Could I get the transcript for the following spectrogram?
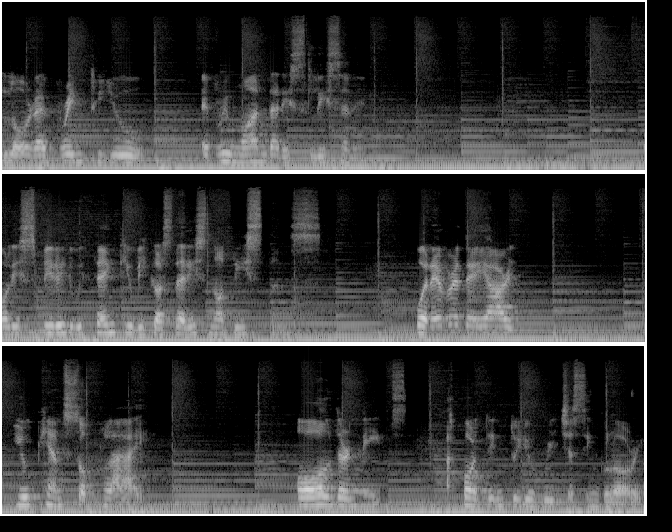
Lord, I bring to you everyone that is listening. Holy Spirit, we thank you because there is no distance. Whatever they are, you can supply all their needs according to your riches in glory.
